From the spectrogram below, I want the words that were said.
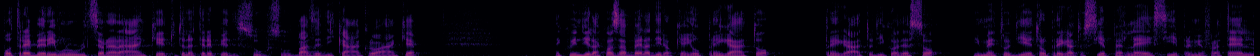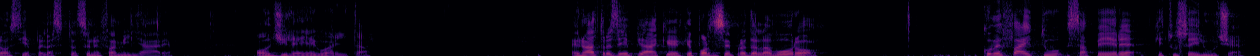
potrebbe rivoluzionare anche tutte le terapie su, su base di cancro anche. E quindi la cosa bella è dire, ok, ho pregato, pregato, dico adesso mi metto dietro, ho pregato sia per lei, sia per mio fratello, sia per la situazione familiare. Oggi lei è guarita. E un altro esempio anche che porto sempre dal lavoro, come fai tu a sapere che tu sei luce?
